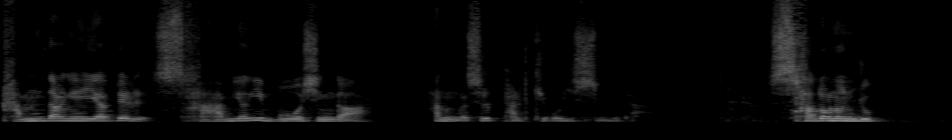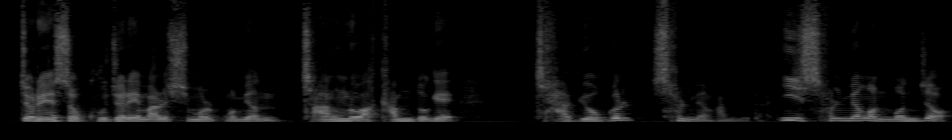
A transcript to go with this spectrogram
감당해야 될 사명이 무엇인가 하는 것을 밝히고 있습니다. 사도는 6절에서 9절의 말씀을 보면 장로와 감독의 자격을 설명합니다. 이 설명은 먼저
